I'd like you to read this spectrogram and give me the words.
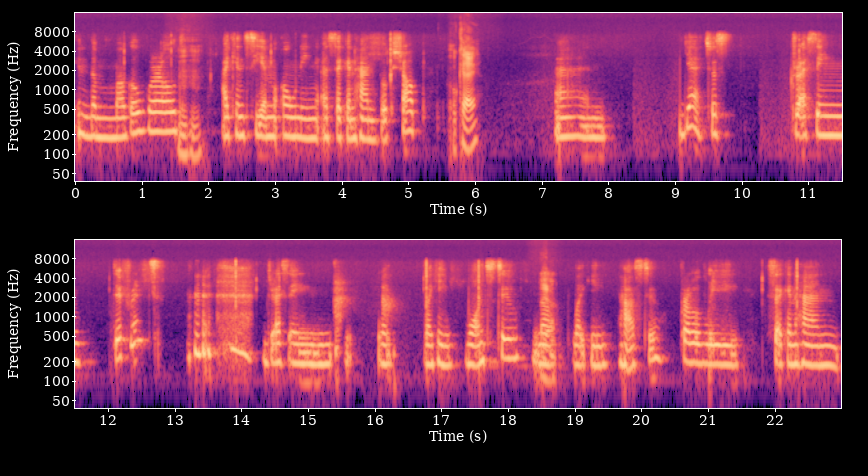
in the muggle world, Mm-hmm. I can see him owning a secondhand bookshop Okay. and yeah, just dressing different, dressing like like he wants to, not Yeah. like he has to. Probably secondhand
